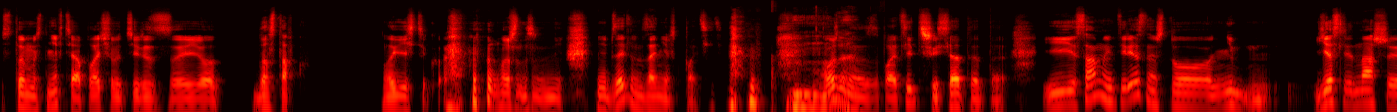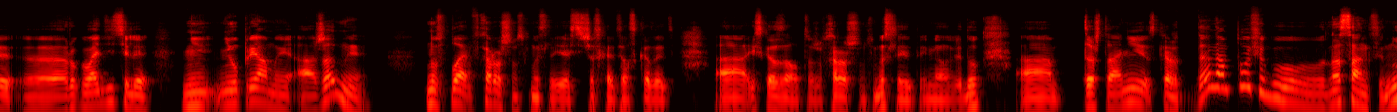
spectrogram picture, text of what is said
стоимость нефти оплачивать через ее доставку, логистику. можно же не, не обязательно за нефть платить. Ну, можно заплатить 60 это. И самое интересное, что не, если наши э, руководители не, не упрямые, а жадные, ну, в, плане, в хорошем смысле я сейчас хотел сказать, а, и сказал тоже в хорошем смысле, это имел в виду, а, то, что они скажут, да нам пофигу на санкции, ну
